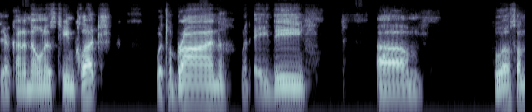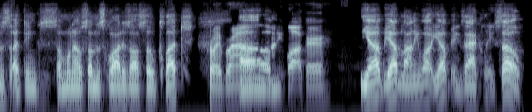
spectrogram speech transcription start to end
they're kind of known as Team Klutch with LeBron, with AD. Um, who else on this? I think someone else on the squad is also Klutch. Troy Brown, Um, Lonnie Walker. Yep, yep, Lonnie Watt. Yep, exactly. So,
